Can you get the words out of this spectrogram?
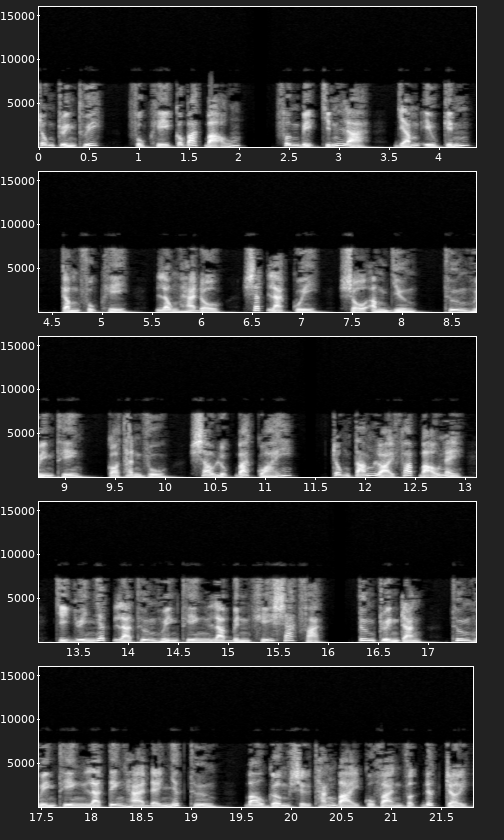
Trong truyền thuyết, Phục Hy có bát bảo, phân biệt chính là, dám yêu kính, cầm Phục Hy, Long Hà Độ, Sách Lạc Quy, Sổ Âm Dương, Thương Huyền Thiên, Cỏ Thanh Vu, Sao Lục Bát Quái. Trong tám loại pháp bảo này, chỉ duy nhất là Thương Huyền Thiên là binh khí sát phạt. Tương truyền rằng, Thương Huyền Thiên là tiên hạ đệ nhất thương, bao gồm sự thắng bại của vạn vật đất trời,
